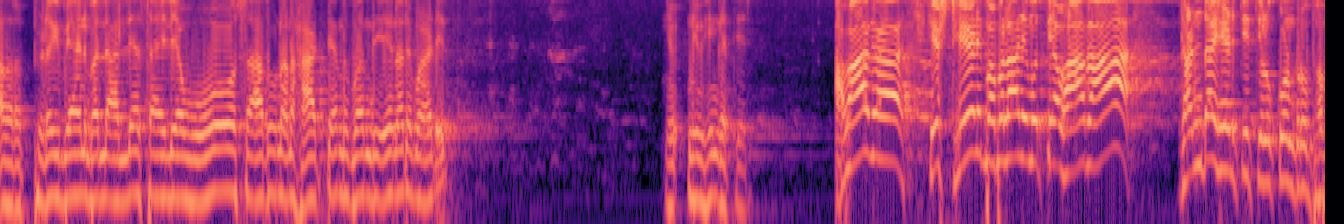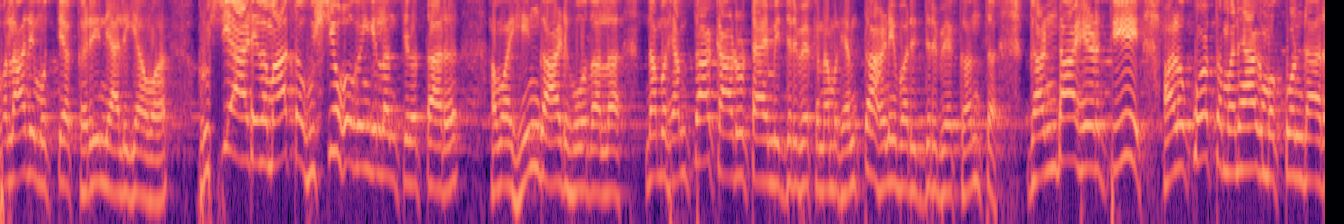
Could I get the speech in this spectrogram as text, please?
ಅದರ ಪಿಡಗಿ ಬ್ಯಾನ್ ಬರಲಿ, ಅಲ್ಲೇ ಸಾಯ್ಲಿ, ಓ ಸಾಧು, ನನ್ನ ಹಾಟ್ಯಂದು ಬಂದು ಏನಾರು ಮಾಡಿದ್ದು ನೀವು ನೀವು ಹಿಂಗತ್ತೀರಿ ಅವಾಗ ಎಷ್ಟು ಹೇಳಿ ಬಬಲಾದಿ ಮುತ್ಯ ವಾದ ಗಂಡ ಹೆಂಡತಿ ತಿಳ್ಕೊಂಡ್ರು, ಬಬಲಾದಿ ಮುತ್ಯ ಕರಿ ನ್ಯಾಲಿಗೆ ಅವ. ಋಷಿ ಆಡಿದ ಮಾತು ಹುಷಿ ಹೋಗಂಗಿಲ್ಲ ಅಂತ ಹೇಳ್ತಾರೆ. ಅವ ಹಿಂಗೆ ಆಡಿ ಹೋದಲ್ಲ ನಮ್ಮದು ಎಂಥ ಕಾಡು ಟೈಮ್ ಇದ್ದಿರ್ಬೇಕು ನಮ್ಮದು ಎಂಥ ಹಣಿ ಬರಿದ್ದಿರ್ಬೇಕಂತ. ಗಂಡ ಹೆಂಡತಿ ಅಳ್ಕೋತ ಮನ್ಯಾಗ ಮಕ್ಕೊಂಡಾರ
